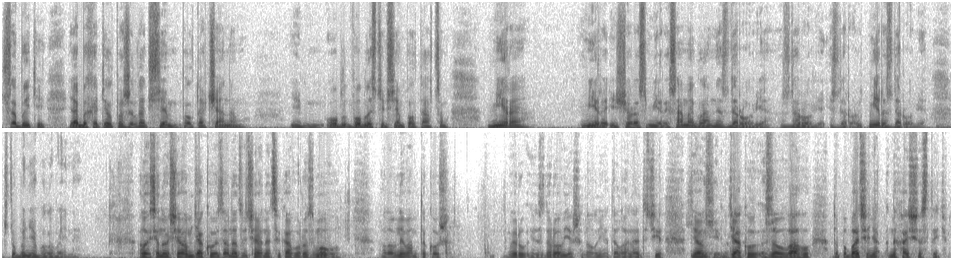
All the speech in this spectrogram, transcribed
событий, я бы хотел пожелать всем полтавчанам и обл- в области всем полтавцам мира, мира, еще раз мира. И самое главное – здоровья, здоровья и здоровья. Вот Мир и здоровья, чтобы не было войны. Олег Зінович, я вам дякую за надзвичайно цікаву розмову. Головне вам також миру і здоров'я, шановні телеглядачі. Я вам дякую за увагу. До побачення. Нехай щастить.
